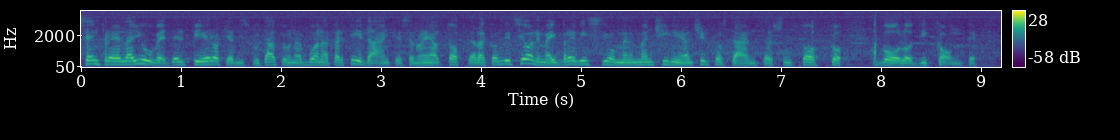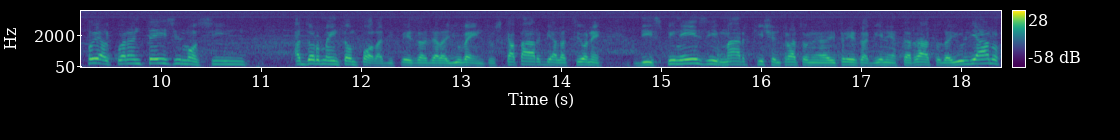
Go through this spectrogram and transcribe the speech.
Sempre la Juve del Piero che ha disputato una buona partita anche se non è al top della condizione ma il brevissimo Mancini nella circostanza sul tocco a volo di Conte. Poi al quarantesimo si addormenta un po' la difesa della Juventus, Caparbia l'azione di Spinesi, Marchi centrato nella ripresa viene atterrato da Giuliano,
